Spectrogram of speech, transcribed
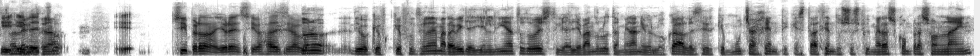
Y, de hecho, eh, Sí, perdona, Lloren, si vas a decir algo. No, no, digo que, funciona de maravilla y en línea todo esto, ya llevándolo también a nivel local, es decir, que mucha gente que está haciendo sus primeras compras online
